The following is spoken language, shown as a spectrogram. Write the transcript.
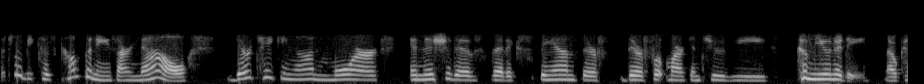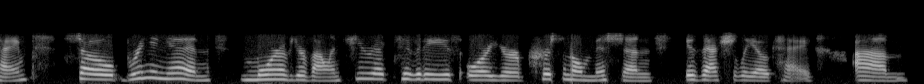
especially because companies are now they're taking on more initiatives that expand their their footmark into the community okay? So bringing in more of your volunteer activities or your personal mission is actually okay. Um,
